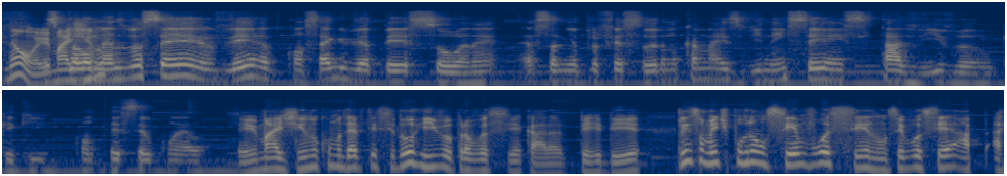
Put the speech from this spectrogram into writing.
Não, eu Mas imagino. Pelo menos você vê, consegue ver a pessoa, né? Essa minha professora eu nunca mais vi, nem sei se tá viva, o que, que aconteceu com ela. Eu imagino como deve ter sido horrível pra você, cara, perder. Principalmente por não ser você, não ser você a, a,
